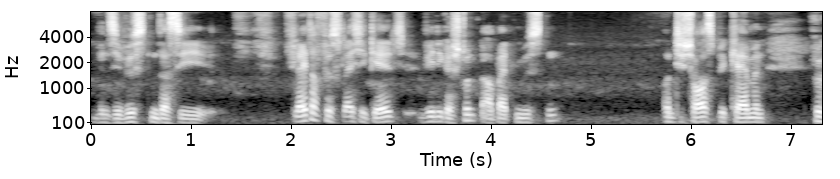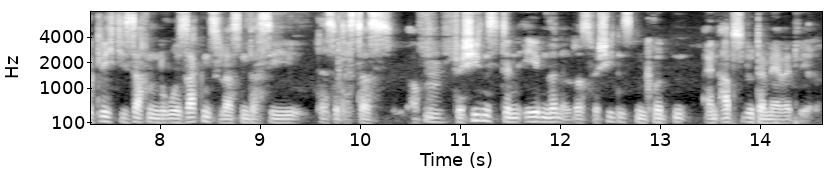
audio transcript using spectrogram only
wenn sie wüssten, dass sie vielleicht auch fürs gleiche Geld weniger Stunden arbeiten müssten und die Chance bekämen, wirklich die Sachen in Ruhe sacken zu lassen, dass sie, dass, dass das auf mhm. verschiedensten Ebenen oder aus verschiedensten Gründen ein absoluter Mehrwert wäre.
